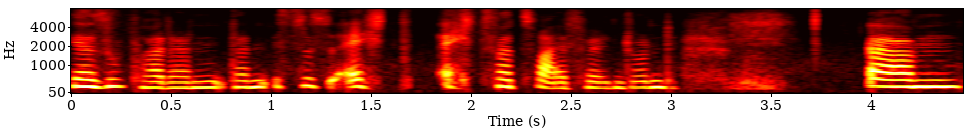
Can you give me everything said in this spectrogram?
Ja, super, dann, dann ist es echt, echt verzweifelnd. Und ähm,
